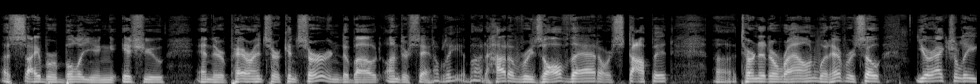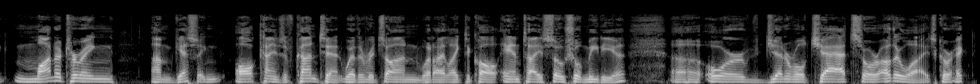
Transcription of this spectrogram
a cyberbullying issue and their parents are concerned about, understandably, about how to resolve that or stop it, uh, turn it around, whatever. So you're actually monitoring. I'm guessing all kinds of content, whether it's on what I like to call anti-social media uh, or general chats or otherwise, correct?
